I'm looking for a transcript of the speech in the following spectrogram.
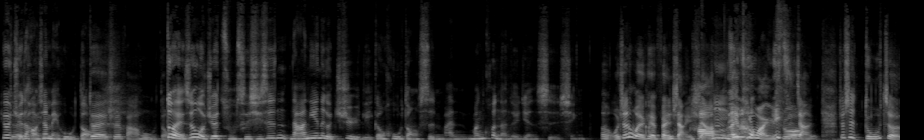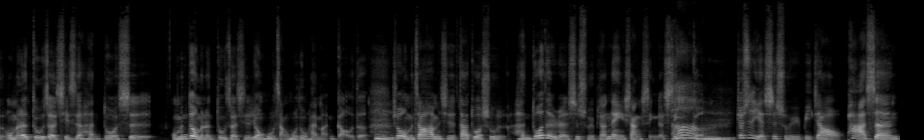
又觉得好像没互动，对，缺乏互动。对，所以我觉得主持其实拿捏那个距离跟互动是蛮蛮困难的一件事情。嗯，我觉得我也可以分享一下。没 听完一说，讲就是读者，我们的读者其实很多是。我们对我们的读者其实用户掌握度还蛮高的。嗯，就我们知道他们其实大多数很多的人是属于比较内向型的性格，啊、就是也是属于比较怕生、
